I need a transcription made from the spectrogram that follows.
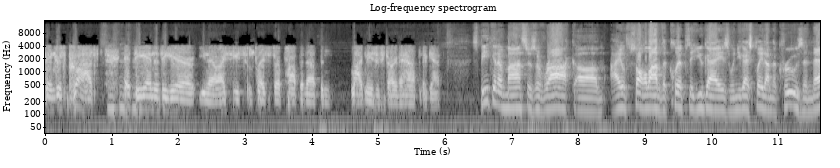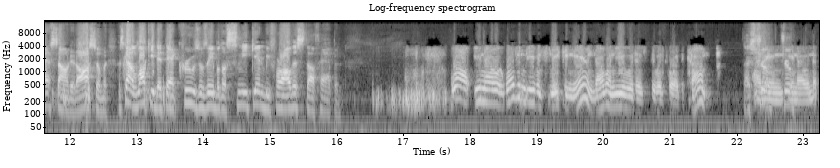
fingers crossed. at the end of the year, you know, I see some places are popping up and live music starting to happen again. Speaking of Monsters of Rock, um, I saw a lot of the clips that you guys, when you guys played on the cruise, and that sounded awesome. It was kind of lucky that that cruise was able to sneak in before all this stuff happened. Well, you know, it wasn't even sneaking in. No one knew it was, it was going to come. That's I true. mean, true. you know, no,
